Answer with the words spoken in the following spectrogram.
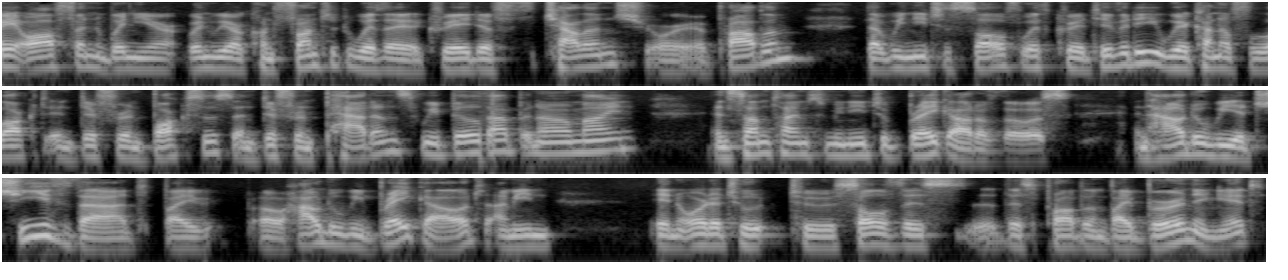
way often when you're when we are confronted with a creative challenge or a problem that we need to solve with creativity, we're kind of locked in different boxes and different patterns we build up in our mind, and sometimes we need to break out of those. And how do we achieve that by or how do we break out? I mean, in order to to solve this this problem by burning it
